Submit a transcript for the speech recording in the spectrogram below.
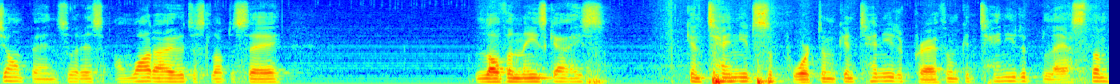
jump in. So it is. And what I would just love to say, loving these guys, continue to support them, continue to pray for them, continue to bless them,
